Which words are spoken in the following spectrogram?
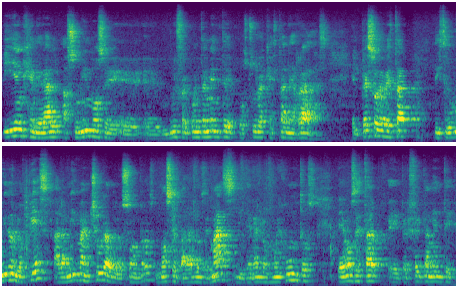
y en general asumimos eh, eh, muy frecuentemente posturas que están erradas. El peso debe estar distribuido en los pies a la misma anchura de los hombros, no separarlos de más ni tenerlos muy juntos. Debemos estar eh, perfectamente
